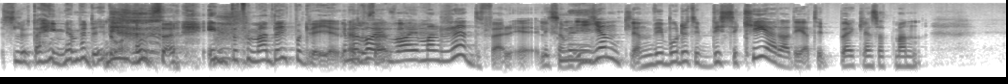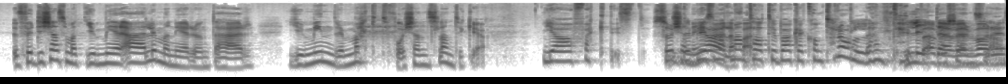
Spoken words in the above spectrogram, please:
sluta hänga med dig då. eller så här, inte ta med dig på grejer. Ja, men vad är, vad är, man rädd för eh, liksom, egentligen? Vi borde typ dissekera det typ verkligen så att man för det känns som att ju mer ärlig man är runt det här ju mindre makt får känslan tycker jag. Ja, faktiskt. Så känner jag i alla fall. Det blir som att man tar tillbaka kontrollen typ, Lite över, över vad det,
